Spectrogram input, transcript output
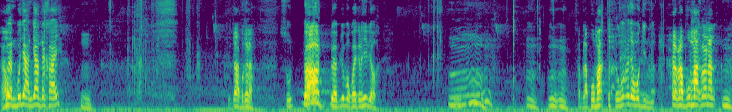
เอาเพื่อนบ่ย่านย่านแต่คล้ายอืมสุดยอดมึงกันนะ สุดยอดแบบจะบอกไปกันทีเดียว อืมอืมอืมอืมสำหรับผู้มักถึงว่าก็จะบ่กินเนอะสำหรับผู้มักเท่านั้นอืม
